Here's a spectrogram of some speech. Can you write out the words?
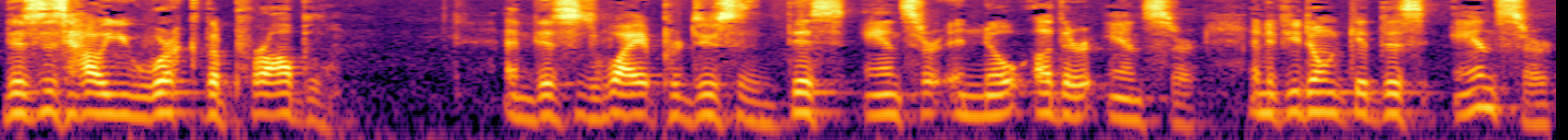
This is how you work the problem. And this is why it produces this answer and no other answer. And if you don't get this answer,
